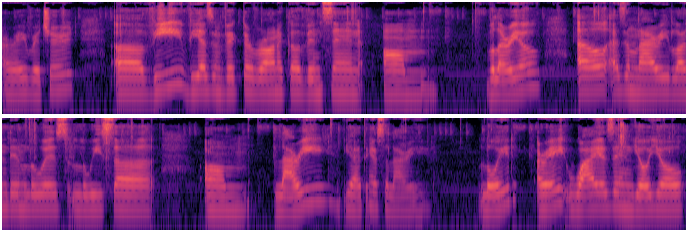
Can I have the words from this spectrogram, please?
All right, Richard. Uh, V, V as in Victor, Veronica, Vincent, um, Valerio. L as in Larry, London, Lewis, Louisa, um, Larry. Yeah, I think that's a Larry. Lloyd. All right. Y as in Yo-Yo.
